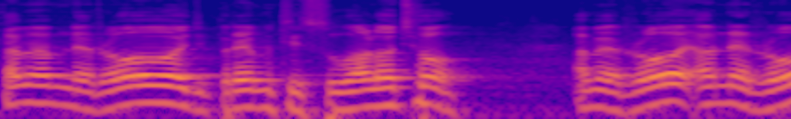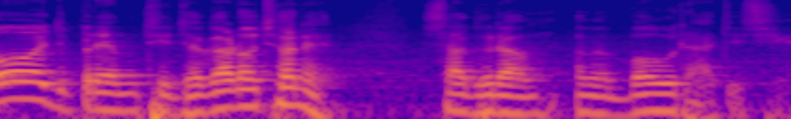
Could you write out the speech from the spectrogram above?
તમે અમને રોજ પ્રેમથી સુવાળો છો, અમે રોજ અને રોજ પ્રેમથી જગાડો છો ને? સાધુરામ, અમે બહુ રાજી છીએ.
